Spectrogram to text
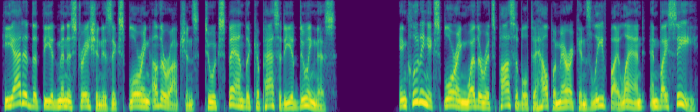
He added that the administration is exploring other options to expand the capacity of doing this, including exploring whether it's possible to help Americans leave by land and by sea.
